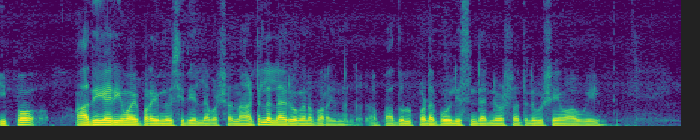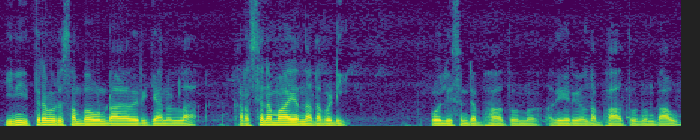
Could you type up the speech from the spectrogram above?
ഇപ്പോൾ ആധികാരികമായി പറയുന്നത് ശരിയല്ല. പക്ഷേ നാട്ടിലെല്ലാവരും അങ്ങനെ പറയുന്നുണ്ട്. അപ്പോൾ അതുൾപ്പെടെ പോലീസിന്റെ അന്വേഷണത്തിന് വിഷയമാവുകയും ഇനി ഇത്തരമൊരു സംഭവം ഉണ്ടാകാതിരിക്കാനുള്ള കർശനമായ നടപടി പോലീസിന്റെ ഭാഗത്തുനിന്ന് അധികാരികളുടെ ഭാഗത്തുനിന്ന് ഉണ്ടാവും.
